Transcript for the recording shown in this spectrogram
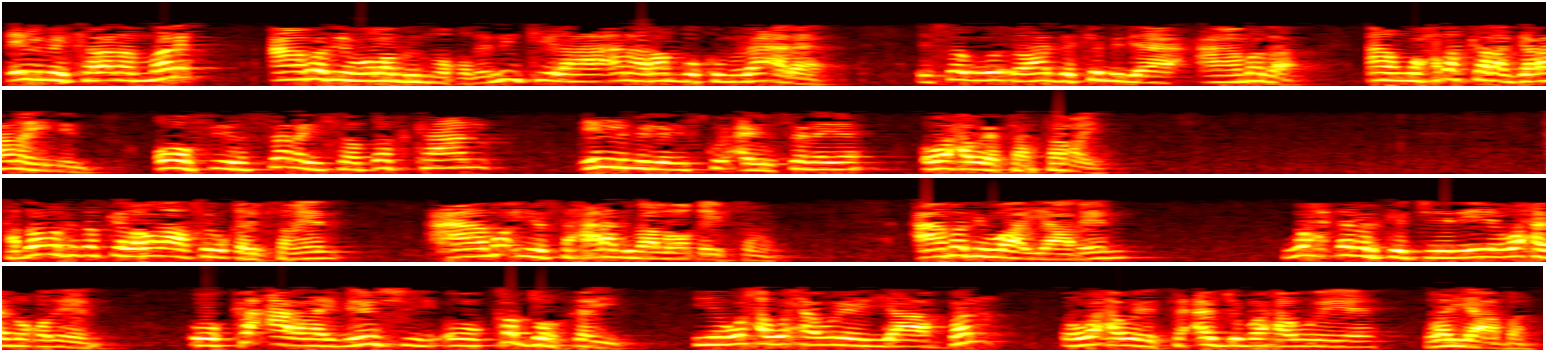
cilmi kalena male caamadii buu la mid noqday. Ninkii lahaa ana rabbukum ulaclaa. Isagu wuxuu hadda ka mid yahay caamada aan waxba kala garanaynin oo fiirsanaysa dadkan cilmiga isku cayrsanaya oo waxa weye tartamaya haddaba marka dadka labadaasay u qaybsameen caamo iyo saxaradii baa loo qaybsamay. Caamadii waa yaabeen wax dhabarka jeediyey waxay noqdeen oo ka cararay meeshii oo ka durkay iyo waxa waxa weeye yaaban oo waxa weeye tacajub waxa weeye la yaaban.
